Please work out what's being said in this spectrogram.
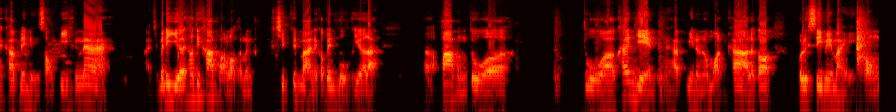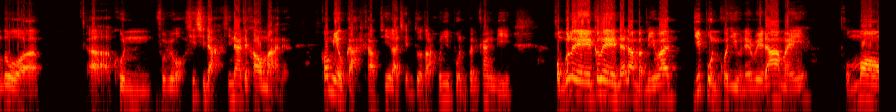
นะครับในหนึ่งสองปีข้างหน้า อาจจะไม่ได้เยอะเท่าที่คาดหวังหรอกแต่มันชิปขึ้นมาเนี่ยก็เป็นบวกเยอะละภาพของตัวตัวค่าเยนนะครับมีแนวโน้มอ่อนค่า แล้วก็ policy ใหม่ๆ ของตัวคุณฟูมิโอชิชิดะที่น่าจะเข้ามาเนี่ยก็มีโอกาสครับที่เราเห็นตัวตลาดหุ้นญี่ปุ่นค่อนข้างดี ผมก็เลยก็เลยแนะนำแบบนี้ว่าญี่ปุ่นควรอยู่ในเรดาร์ไหม ผมมอง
